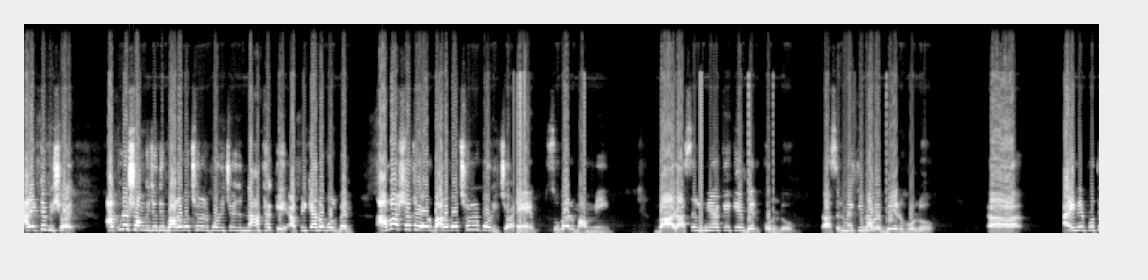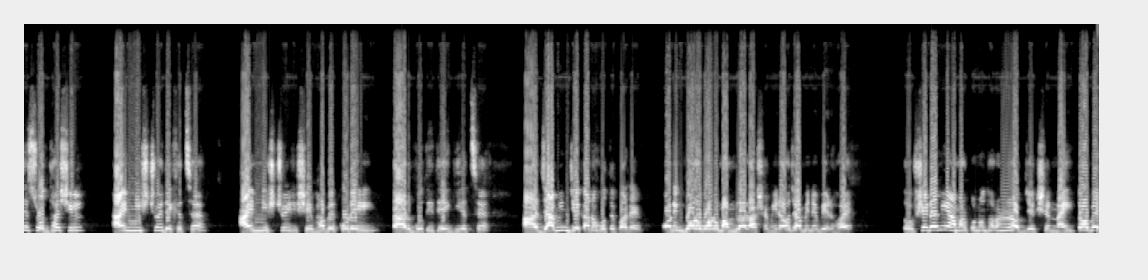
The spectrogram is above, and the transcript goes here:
আরেকটা বিষয়, আপনার সঙ্গে যদি বারো বছরের পরিচয় না থাকে, আপনি কেন বলবেন? আমার সাথে ওর বারো বছরের পরিচয়। সুগার মাম্মি, বা রাসেল মিয়াকে কে বের করল? রাসেল কীভাবে বের হলো? আইনের প্রতি শ্রদ্ধাশীল, আইন নিশ্চয়ই দেখেছে, আইন নিশ্চয়ই সেভাবে করেই তার গতিতে এগিয়েছে। আর জামিন যে কারও হতে পারে, অনেক বড় বড় মামলার আসামিরাও জামিনে বের হয়। তো সেটা নিয়ে আমার কোনো ধরনের অবজেকশন নাই। তবে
